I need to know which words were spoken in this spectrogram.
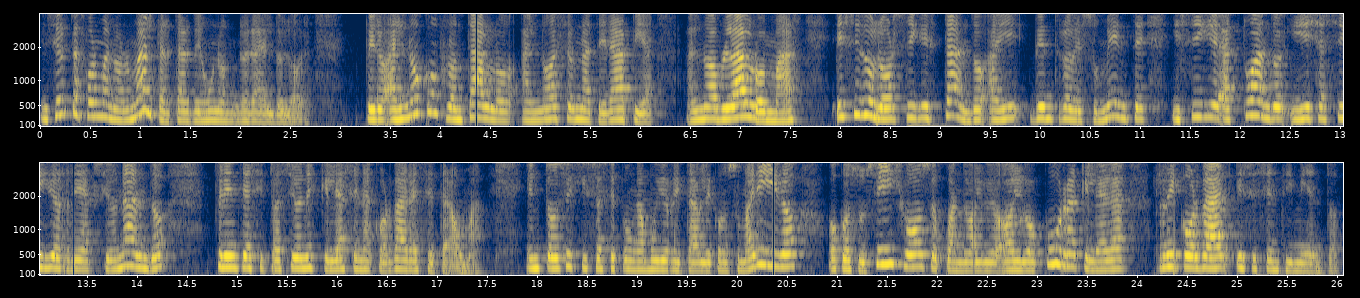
en cierta forma normal tratar de uno ignorar el dolor. Pero al no confrontarlo, al no hacer una terapia, al no hablarlo más, ese dolor sigue estando ahí dentro de su mente y sigue actuando y ella sigue reaccionando frente a situaciones que le hacen acordar a ese trauma. Entonces quizás se ponga muy irritable con su marido o con sus hijos o cuando algo, algo ocurra que le haga recordar ese sentimiento.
